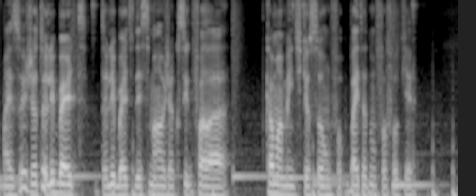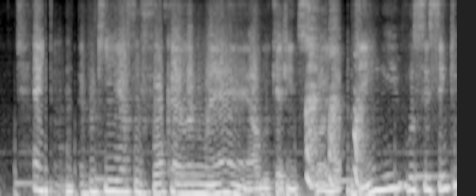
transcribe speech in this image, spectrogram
Mas hoje eu tô liberto. Eu tô liberto desse mal, já consigo falar calmamente que eu sou um baita de um fofoqueiro. É, então, é porque a fofoca, ela não é algo que a gente escolhe. Ela vem e você sempre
